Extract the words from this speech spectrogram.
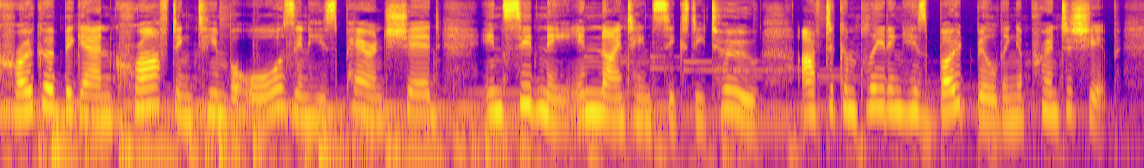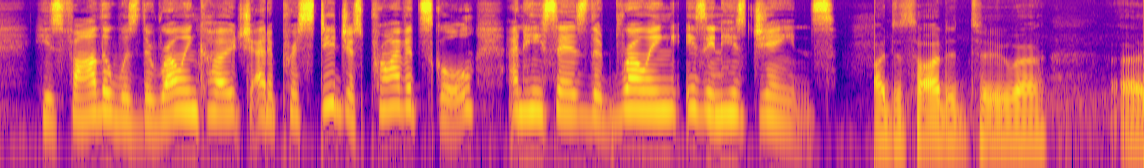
Croker began crafting timber oars in his parents' shed in Sydney in 1962 after completing his boat building apprenticeship. His father was the rowing coach at a prestigious private school, and he says that rowing is in his genes. I decided to uh, uh,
